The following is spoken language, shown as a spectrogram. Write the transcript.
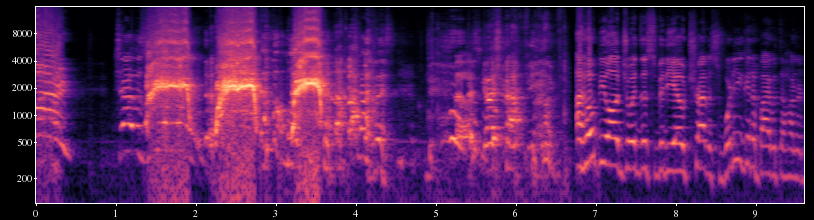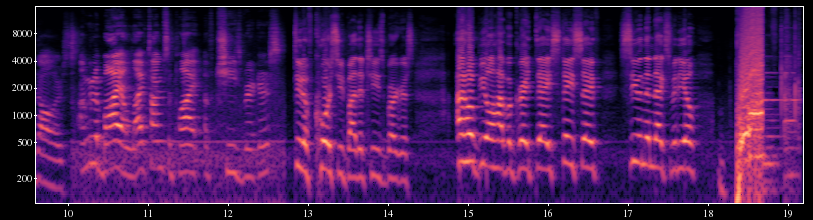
way! Travis won! Ah! oh my god, Travis! this guy's happy. I hope you all enjoyed this video. Travis, what are you gonna buy with the hundred dollars? I'm gonna buy a lifetime supply of cheeseburgers. Dude, of course you'd buy the cheeseburgers. I hope you all have a great day. Stay safe. See you in the next video. Bye!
